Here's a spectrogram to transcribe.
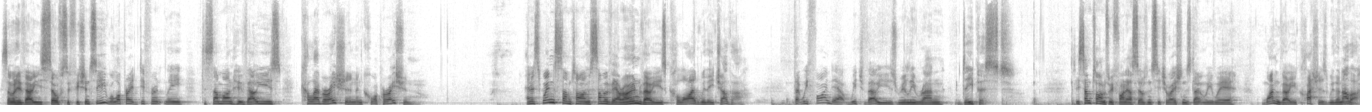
Someone who values self sufficiency will operate differently to someone who values collaboration and cooperation. And it's when sometimes some of our own values collide with each other that we find out which values really run deepest. See, sometimes we find ourselves in situations, don't we, where one value clashes with another.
